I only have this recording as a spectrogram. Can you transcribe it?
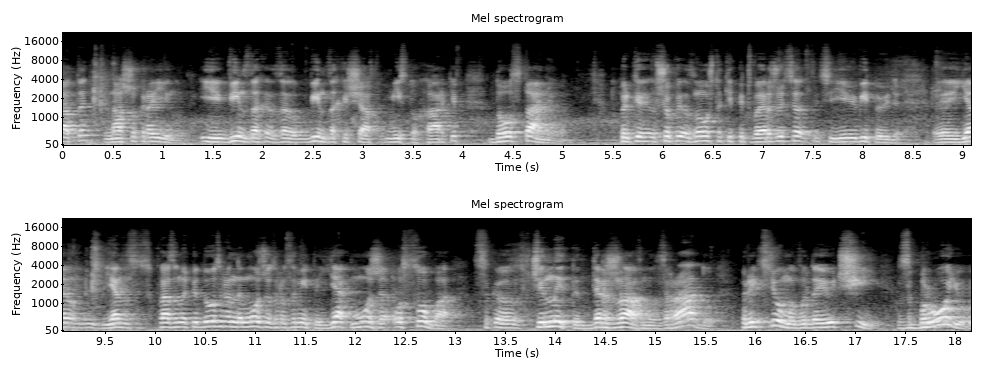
захищати нашу країну. І він, він захищав місто Харків до останнього. Прики- Що знову ж таки підтверджується цією відповіддю. Е, Я, я з вказаної підозри не можу зрозуміти, як може особа ск- вчинити державну зраду, при цьому видаючи зброю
